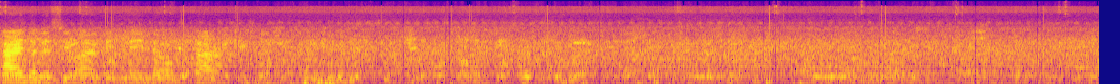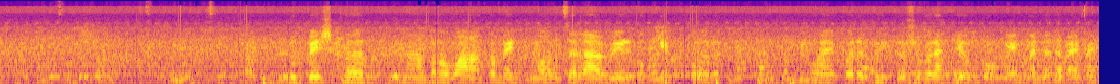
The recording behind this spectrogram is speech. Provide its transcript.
काय झालं सीमा दिलेलं का? रुपेश कर ना भावा कमेंट मग चला वेळ ओके परत बाय परत भेटू शुभरात्री ओके दादा बाय बाय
